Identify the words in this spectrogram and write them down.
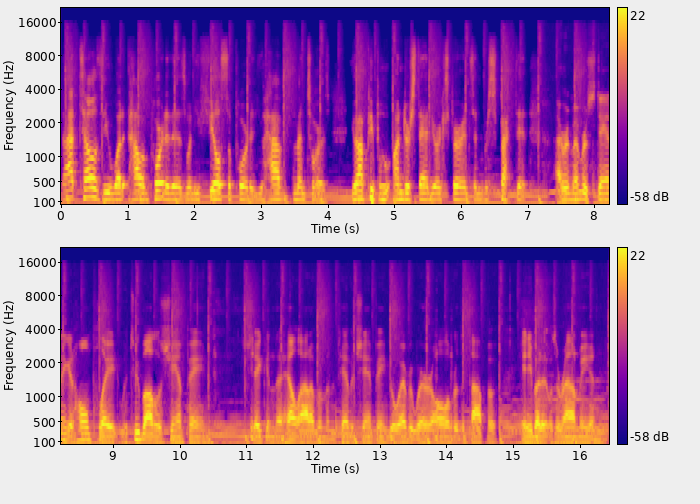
That tells you what how important it is when you feel supported. You have mentors, you have people who understand your experience and respect it. I remember standing at home plate with two bottles of champagne, shaking the hell out of them, and having champagne go everywhere, all over the top of anybody that was around me, and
